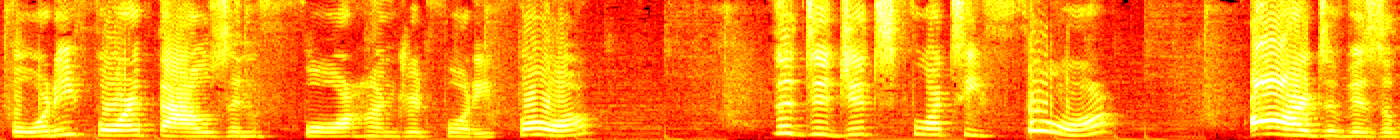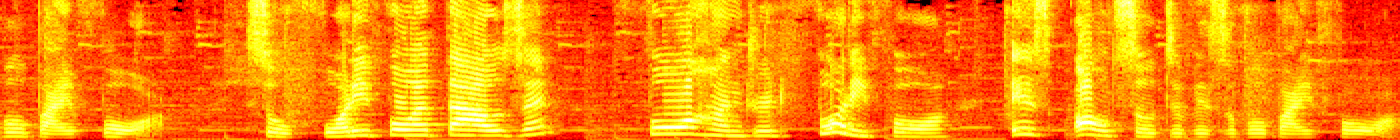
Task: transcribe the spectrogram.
44,444, the digits 44 are divisible by 4. So 44,444 is also divisible by 4.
